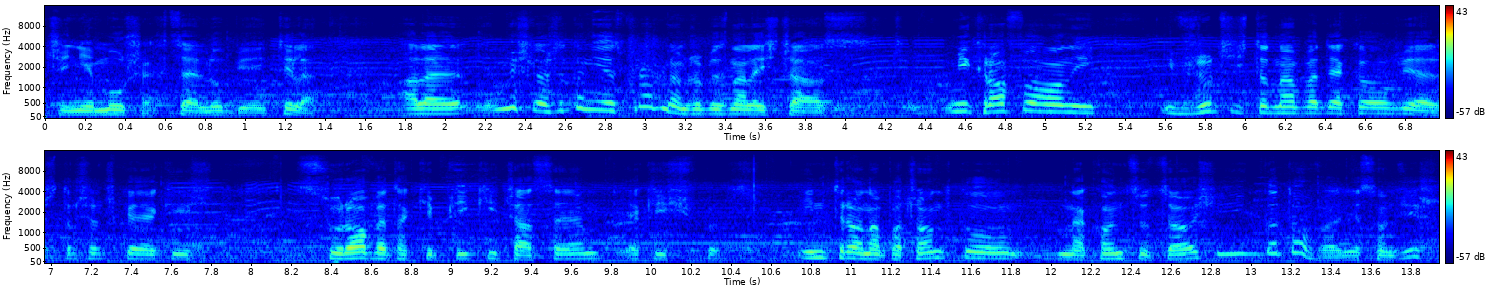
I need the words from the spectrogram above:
czy nie muszę, chcę, lubię i tyle ale myślę, że to nie jest problem, żeby znaleźć czas. Mikrofon i, i wrzucić to nawet jako, wiesz, troszeczkę jakieś surowe takie pliki czasem, jakieś intro na początku, na końcu coś i gotowe, nie sądzisz?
